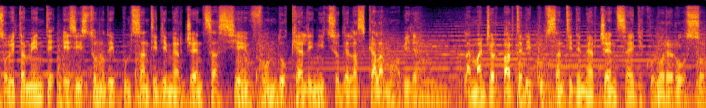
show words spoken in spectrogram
Solitamente esistono dei pulsanti di emergenza sia in fondo che all'inizio della scala mobile. La maggior parte dei pulsanti di emergenza è di colore rosso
